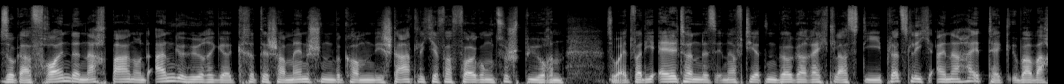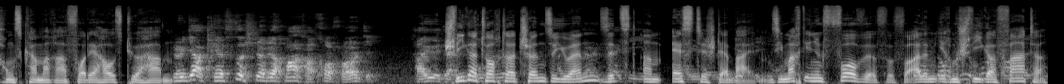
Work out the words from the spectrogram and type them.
Sogar Freunde, Nachbarn und Angehörige kritischer Menschen bekommen die staatliche Verfolgung zu spüren. So etwa die Eltern des inhaftierten Bürgerrechtlers, die plötzlich eine Hightech-Überwachungskamera vor der Haustür haben. Schwiegertochter Chen Ziyuan sitzt am Esstisch der beiden. Sie macht ihnen Vorwürfe, vor allem ihrem Schwiegervater,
